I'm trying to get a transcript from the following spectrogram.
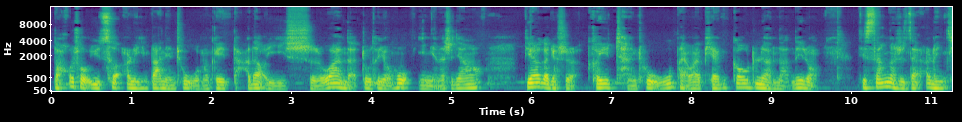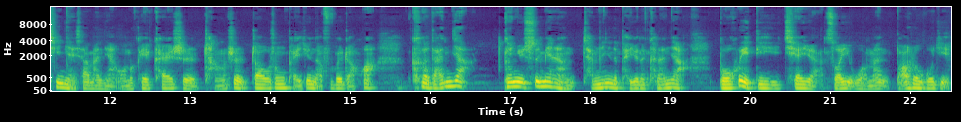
保守预测，二零一八年初我们可以达到以十万的注册用户，一年的时间哦。第二个就是可以产出五百万篇高质量的内容。第三个是在二零一七年下半年，我们可以开始尝试招生培训的付费转化，客单价根据市面上产品经理的培训的客单价不会低于千元，所以我们保守估计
